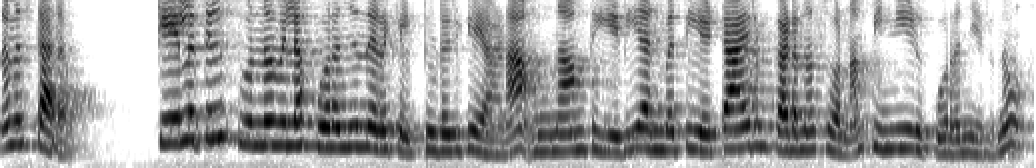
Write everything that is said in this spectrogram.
നമസ്കാരം. കേരളത്തിൽ സ്വർണവില കുറഞ്ഞ നിരക്കിൽ തുടരുകയാണ്. മൂന്നാം തീയതി അൻപത്തി എട്ടായിരം കടന്ന സ്വർണം പിന്നീട് കുറഞ്ഞിരുന്നു.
